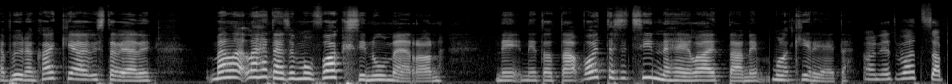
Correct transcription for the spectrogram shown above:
ja pyydän kaikkia ystäviäni. Mä lä- lähetän sen mun faksinumeron. Ni, niin tota, voitte sitten sinne hei laittaa, niin mulla kirjeitä. On niin, että WhatsApp,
